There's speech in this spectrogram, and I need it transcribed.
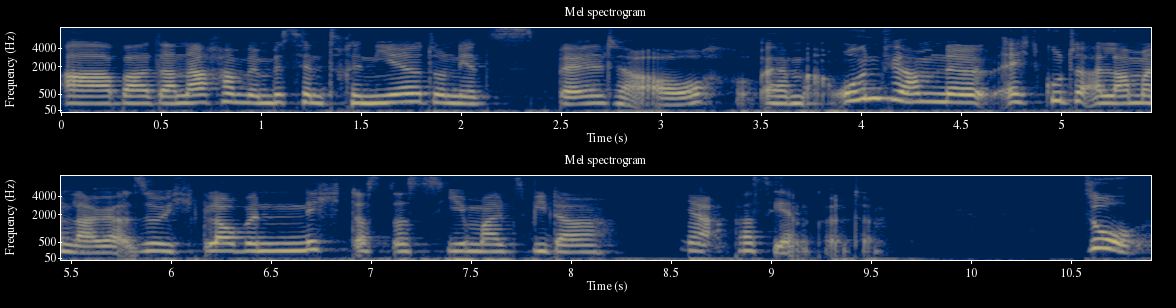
Aber danach haben wir ein bisschen trainiert und jetzt bellt er auch. Ähm, und wir haben eine echt gute Alarmanlage. Also ich glaube nicht, dass das jemals wieder ja. passieren könnte. So,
